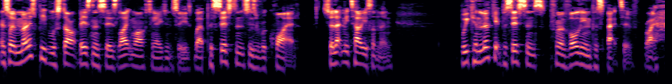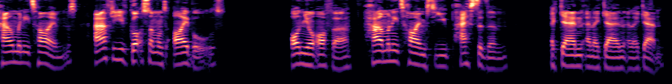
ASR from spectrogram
And so most people start businesses like marketing agencies where persistence is required. So let me tell you something. We can look at persistence from a volume perspective, right? How many times after you've got someone's eyeballs, on your offer, how many times do you pester them again and again and again?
